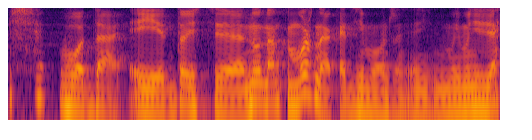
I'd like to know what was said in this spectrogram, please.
Вот, да. И, то есть, э, ну, нам можно, а Кадзиму, он же, ему нельзя.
